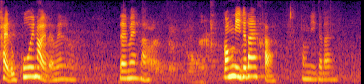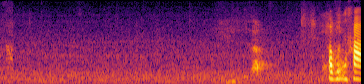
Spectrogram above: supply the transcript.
ถ่ายรูปคู่ให้หน่อยได้ไหมคะ ได้ไหมคะ กล้องนี้ก็ได้ค่ะ กล้องนี้ก็ได้ ขอบคุณค่ะ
